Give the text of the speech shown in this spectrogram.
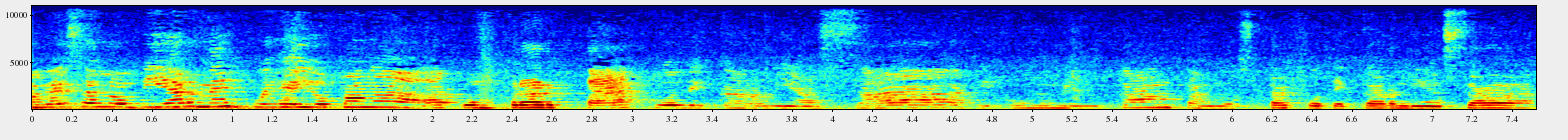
A veces los viernes pues ellos van a, comprar tacos de carne asada, que como me encantan los tacos de carne asada.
